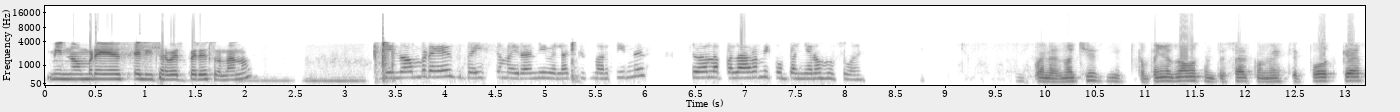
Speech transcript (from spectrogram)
Mi nombre es Elizabeth Pérez Solano. Mi nombre es Beisia Mayrani Velázquez Martínez. Cedo la palabra a mi compañero Josué. Buenas noches, compañeros. Vamos a empezar con este podcast.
